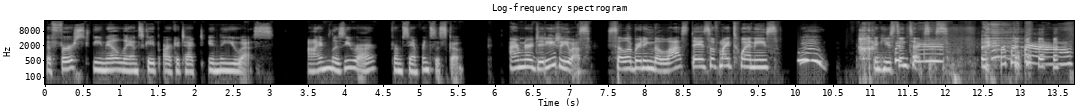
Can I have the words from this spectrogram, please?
the first female landscape architect in the US. I'm Lizzie Rar from San Francisco. I'm Nurjiti Rivas, celebrating the last days of my 20s. Woo! In Houston, Texas.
